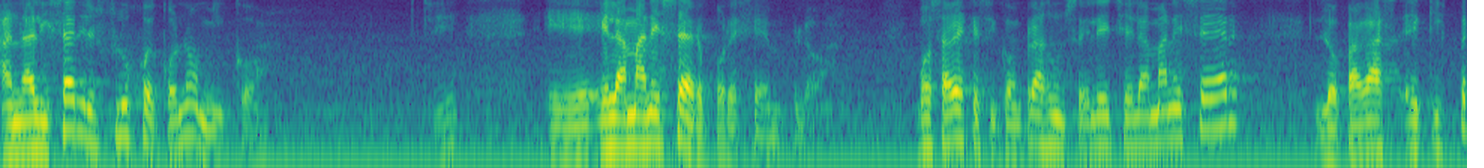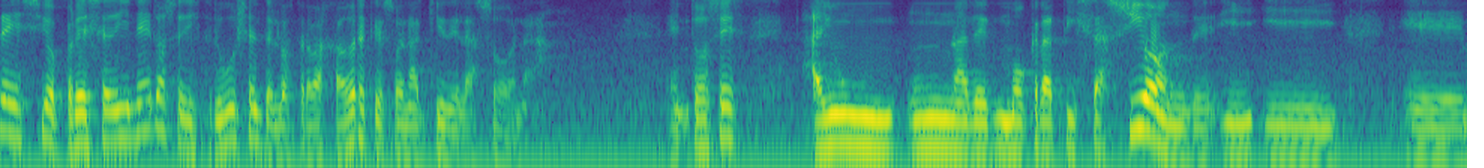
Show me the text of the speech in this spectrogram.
analizar el flujo económico. ¿sí? Eh, el amanecer, por ejemplo. Vos sabés que si comprás dulce de leche el amanecer, lo pagás X precio, pero ese dinero se distribuye entre los trabajadores que son aquí de la zona. Entonces hay un- una democratización de- y, y, eh,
